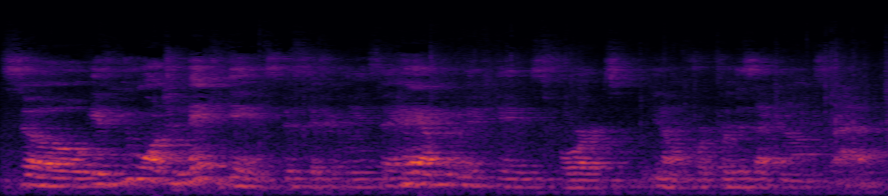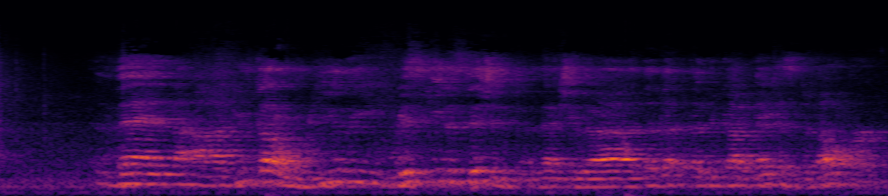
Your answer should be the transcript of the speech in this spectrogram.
So if you want to make games specifically and say, hey, I'm going to make games for, you know, for, for this economic strata, then uh, you've got a really risky decision that, you, uh, that, that, you've got to make as a developer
